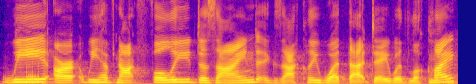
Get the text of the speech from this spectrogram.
we are we have not fully designed exactly what that day would look mm-hmm. like,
